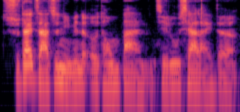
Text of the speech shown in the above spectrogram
时代》杂志里面的儿童版截录下来的。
